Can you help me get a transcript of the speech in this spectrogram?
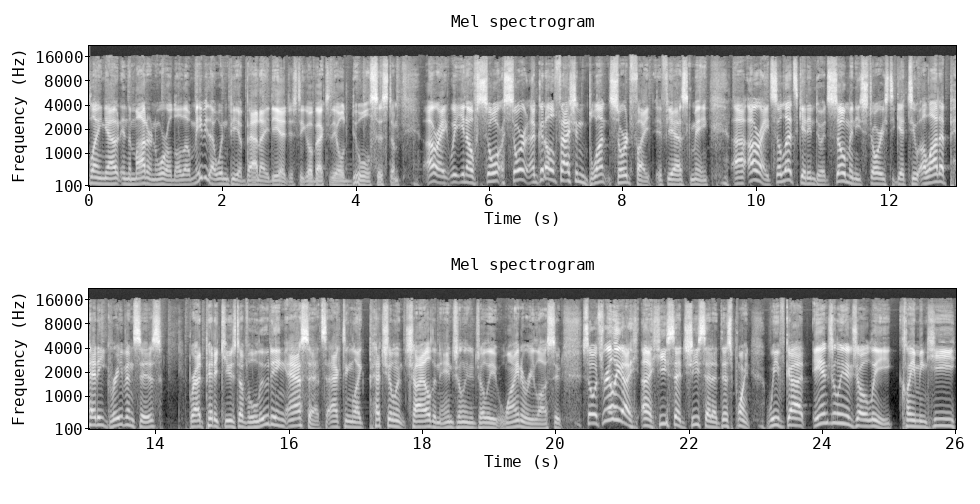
playing out in the modern world, although maybe that wouldn't be a bad idea just to go back to the old duel system. All right, well, you know, sword, sword a good old fashioned blunt sword fight, if you ask me. Uh, all right, so let's get into it. So many stories to get to, a lot of petty grievances. Brad Pitt accused of looting assets, acting like petulant child in Angelina Jolie winery lawsuit. So it's really a, a, he said she said at this point. We've got Angelina Jolie claiming he,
